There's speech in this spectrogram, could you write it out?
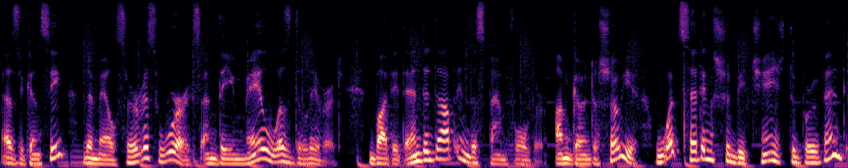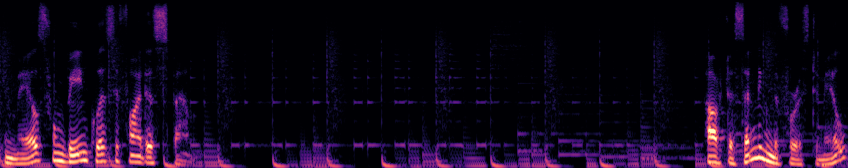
As you can see, the mail service works and the email was delivered, but it ended up in the spam folder. I'm going to show you what settings should be changed to prevent emails from being classified as spam. After sending the first email,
